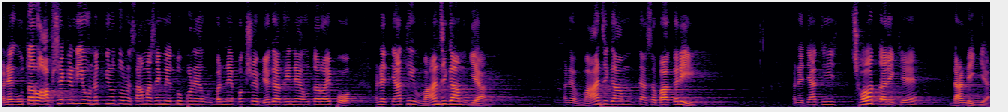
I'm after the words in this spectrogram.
અને ઉતારો આપશે કે નહીં એવું નક્કી નહોતું અને સામાસામી હતું, પણ બંને પક્ષોએ ભેગા થઈને ઉતારો આપ્યો અને ત્યાંથી વાંજ ગામ ગયા. અને વાંજ ત્યાં સભા કરી. અને ત્યાંથી છ તારીખે દાંડી ગયા.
